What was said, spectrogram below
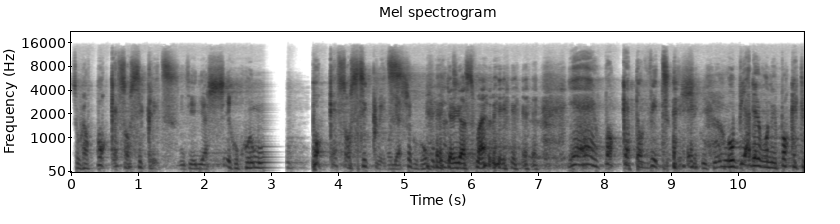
So we have pockets of secrets. Pockets of secrets. you are smiling. yeah, pocket of it. Obi ade one in pocket.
